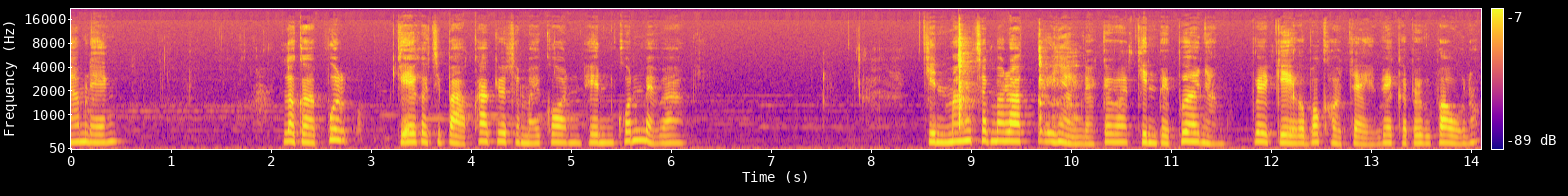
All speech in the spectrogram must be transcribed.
ย้ำแรงแล้วก็พูดเกก็สิบาปคักยู่สมัยก่อนเห็นคนแบบว่า กินมังสมรักอย่างเนี่ยก็ว่ากินไปเพื่ออย่างเพื่อเกก็บ่เข้าใจแวกก็ไปเว้าเนาะ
